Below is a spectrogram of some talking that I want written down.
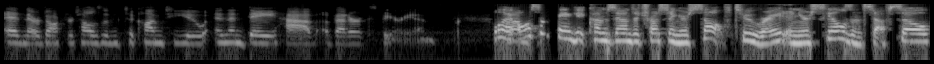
and their doctor tells them to come to you, and then they have a better experience. Well, I Um, also think it comes down to trusting yourself too, right? And your skills and stuff. So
